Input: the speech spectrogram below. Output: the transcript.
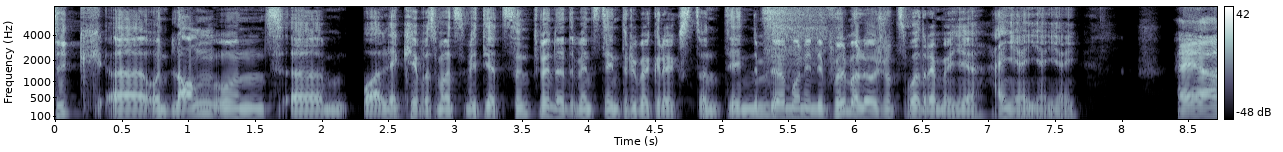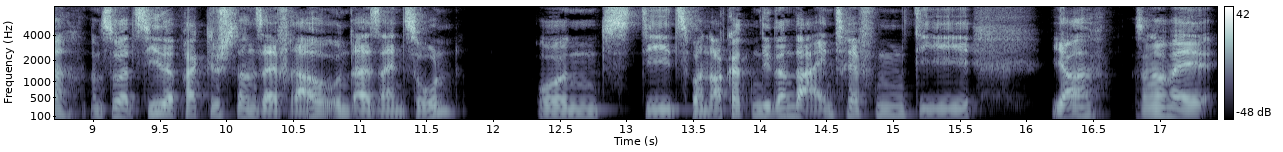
dick äh, und lang und ähm, boah, lecker, was meinst du mit der Zünd, wenn du den drüber kriegst? Und den nimmt er mal in den Film schon zwei, dreimal hier. Hei, hei, hei, hei. Ja, ja, und so erzieht er praktisch dann seine Frau und auch seinen Sohn. Und die zwei Nackerten, die dann da eintreffen, die, ja, sagen wir mal,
